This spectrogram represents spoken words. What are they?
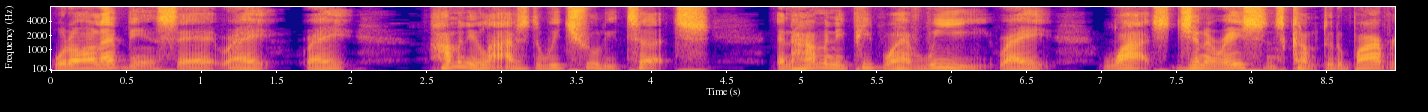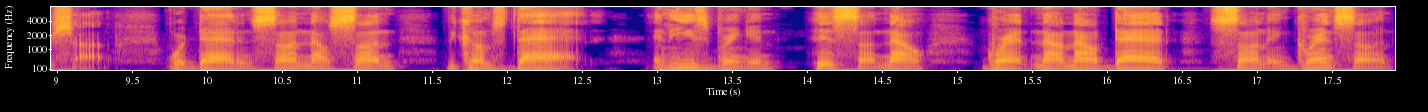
with all that being said, right, right, how many lives do we truly touch? And how many people have we, right, watched generations come through the barbershop where dad and son, now son becomes dad and he's bringing his son. Now, grant, now, now dad, son and grandson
